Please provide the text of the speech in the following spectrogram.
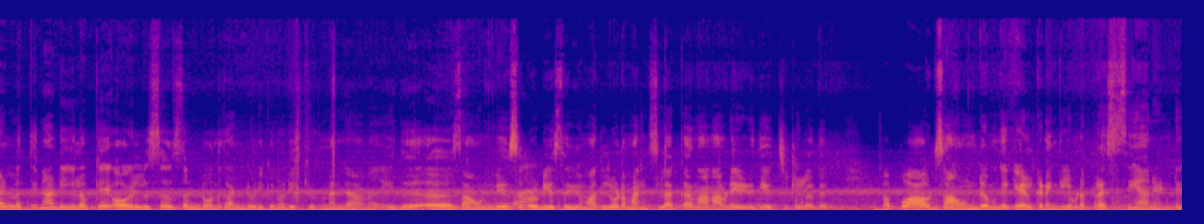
വെള്ളത്തിനടിയിലൊക്കെ ഓയിൽ റിസർവ്സ് ഉണ്ടോ എന്ന് കണ്ടുപിടിക്കുന്ന ഒരു എക്യുപ്മെന്റ് ആണ്. ഇത് സൗണ്ട് വേവ്സ് പ്രൊഡ്യൂസ് ചെയ്യും. അതിലൂടെ മനസ്സിലാക്കാമെന്നാണ് അവിടെ എഴുതി വെച്ചിട്ടുള്ളത്. അപ്പോൾ ആ ഒരു സൗണ്ട് നമുക്ക് കേൾക്കണമെങ്കിൽ ഇവിടെ പ്രസ് ചെയ്യാനുണ്ട്.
